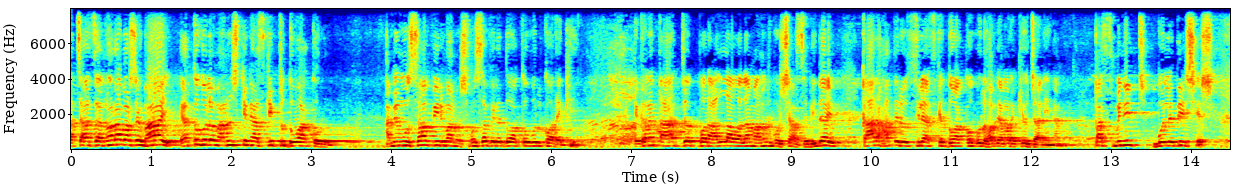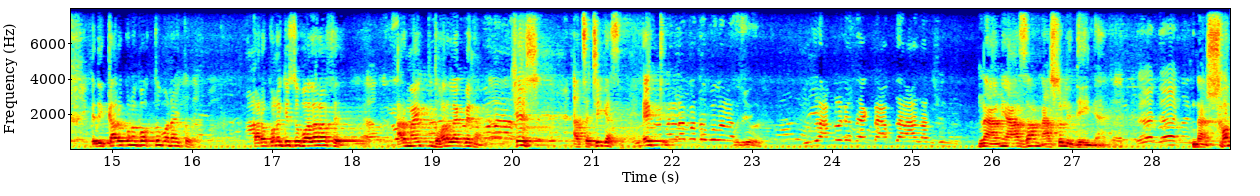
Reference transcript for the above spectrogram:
আচ্ছা আচ্ছা নরা বসে, ভাই, এতগুলো মানুষকে নিয়ে আজকে একটু দোয়া করুন। আমি মুসাফির মানুষ, মুসাফিরের দোয়া কবুল করে কি? এখানে তাহাজ্জত পর আল্লাহওয়ালা মানুষ বসে আছে। বিদায়, কার হাতের উচ্ছিলে আজকে দোয়া কবুল হবে আমরা কেউ জানি না। পাঁচ মিনিট বলে দিয়ে শেষ। এদিকে কারও কোনো বক্তব্য নাই তো? কারও কোনো কিছু বলার আছে? আর মাইক তো ধরা লাগবে না। শেষ? আচ্ছা ঠিক আছে। একটু। হুজুর। হুজুর আপনার কাছে একটা আবদার আজান না আমি আজান আসলে দেই না। না সব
